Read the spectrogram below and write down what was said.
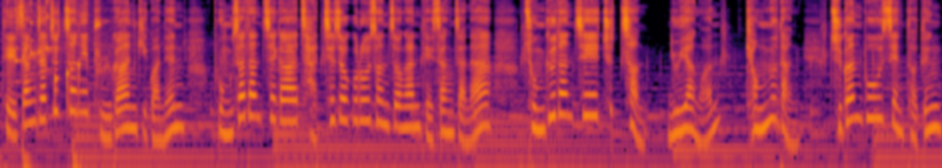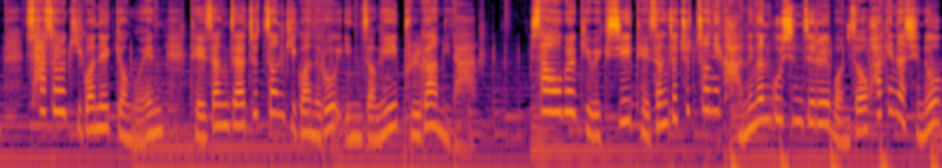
대상자 추천이 불가한 기관은 봉사단체가 자체적으로 선정한 대상자나 종교단체의 추천, 요양원, 경로당, 주간보호센터 등 사설기관일 경우엔 대상자 추천 기관으로 인정이 불가합니다. 사업을 계획 시 대상자 추천이 가능한 곳인지를 먼저 확인하신 후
